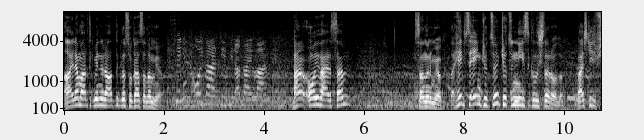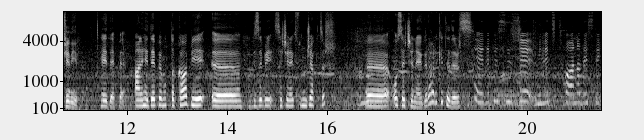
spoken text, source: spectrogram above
Ailem artık beni rahatlıkla sokağa salamıyor. Senin oy vereceğin bir aday var mı? Ben oy versem sanırım yok. Hepsi en kötü, kötünün iyisi Kılıçdaroğlu. Başka hiçbir şey değil. HDP. Yani HDP mutlaka bir e, bize bir seçenek sunacaktır. E, o seçeneğe göre hareket ederiz. HDP sizce Millet İttifakı'na destek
